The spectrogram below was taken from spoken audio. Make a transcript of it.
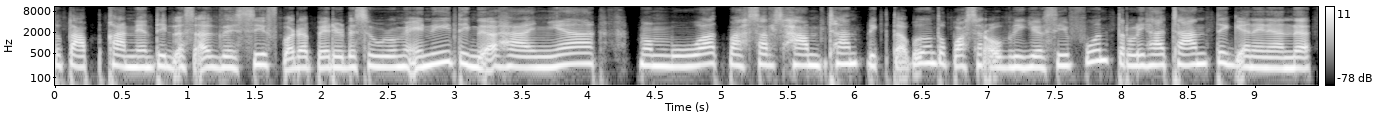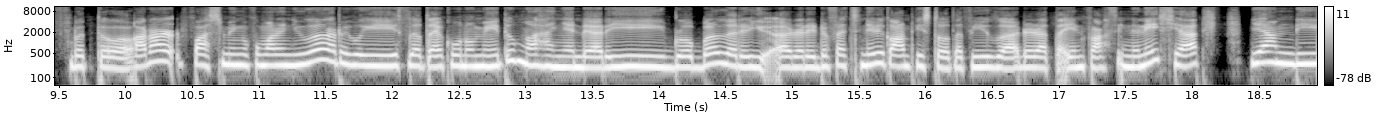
tetapkan yang tidak agresif pada periode sebelumnya ini tidak hanya membuat pasar saham cantik, tapi untuk pasar obligasi pun terlihat cantik ya Nanda. Betul. Karena pas minggu kemarin juga rilis data ekonomi itu nggak hanya dari global dari uh, dari The Fed sendiri kawan Pisto, tapi juga ada data inflasi Indonesia yang di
